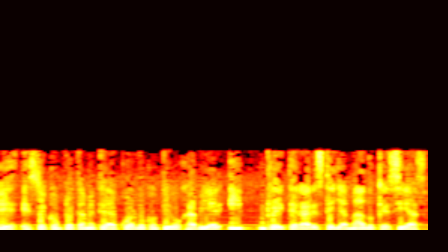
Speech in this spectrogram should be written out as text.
Eh, estoy completamente de acuerdo contigo, Javier, y reiterar este llamado que hacías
